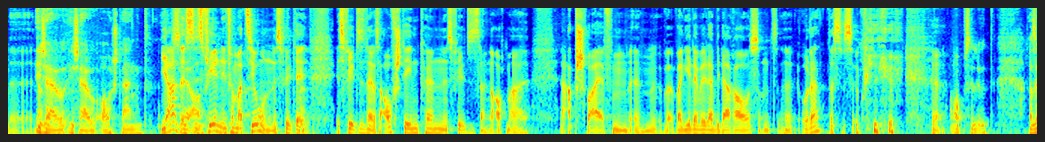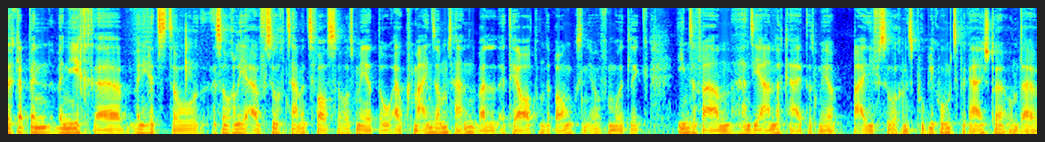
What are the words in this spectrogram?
Äh, ist, auch, ist auch anstrengend. Ja, das, es fehlen Informationen. Es fehlt, der, ja. es fehlt sozusagen das Aufstehen können. Es fehlt sozusagen auch mal abschweifen, ähm, weil jeder will da wieder raus und, äh, oder? Das ist irgendwie. ja. Absolut. Also ich glaube, wenn, wenn ich, äh, wenn ich jetzt so, so ein bisschen versuche zusammenzufassen, was wir da auch gemeinsam haben, weil ein Theater und eine Bank sind ja vermutlich Insofern haben sie Ähnlichkeit, dass wir beide versuchen, das Publikum zu begeistern und auch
